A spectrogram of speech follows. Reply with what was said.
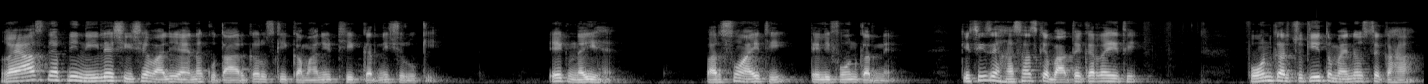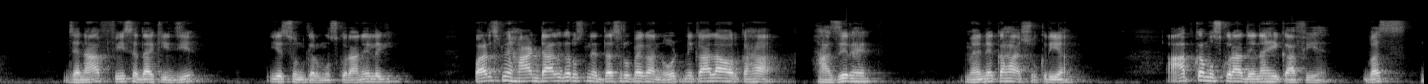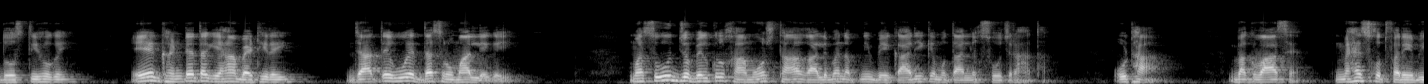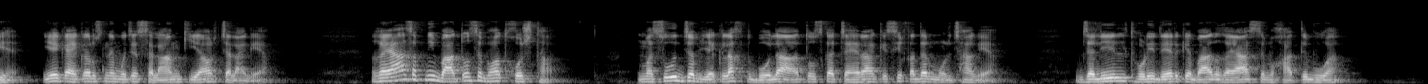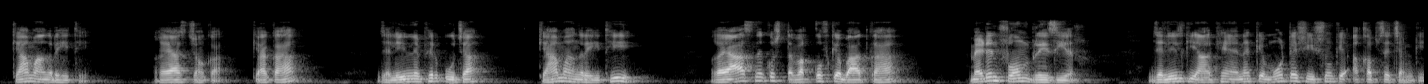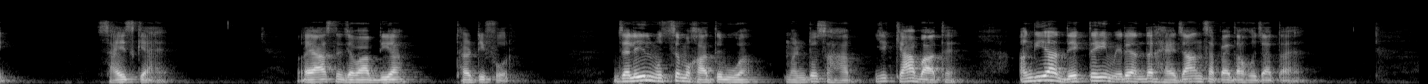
غیاس نے اپنی نیلے شیشے والی اینک اتار کر اس کی کمانی ٹھیک کرنی شروع کی۔ ایک نئی ہے۔ پرسوں آئی تھی ٹیلی فون کرنے۔ کسی سے ہنس ہنس کے باتیں کر رہی تھی۔ فون کر چکی تو میں نے اس سے کہا جناب، فیس ادا کیجیے۔ یہ سن کر مسکرانے لگی۔ پرس میں ہاتھ ڈال کر اس نے دس روپے کا نوٹ نکالا اور کہا، حاضر ہے۔ میں نے کہا، شکریہ۔ آپ کا مسکرا دینا ہی کافی ہے۔ بس دوستی ہو گئی۔ ایک گھنٹے تک یہاں بیٹھی رہی۔ جاتے ہوئے دس رومال لے گئی۔ مسعود جو بالکل خاموش تھا، غالباً اپنی بیکاری کے متعلق سوچ رہا تھا۔ اٹھا، بکواس ہے۔ محض خود فریبی ہے۔ یہ کہہ کر اس نے مجھے سلام کیا اور چلا گیا۔ غیاس اپنی باتوں سے بہت خوش تھا۔ مسعود جب یکلخت بولا تو اس کا چہرہ کسی قدر مرجھا گیا۔ جلیل تھوڑی دیر کے بعد غیاس سے مخاطب ہوا۔ کیا مانگ رہی تھی؟ غیاس چونکا۔ کیا کہا؟ جلیل نے پھر پوچھا کیا مانگ رہی تھی؟ غیاس نے کچھ توقف کے بعد کہا میڈن فوم بریزیئر۔ جلیل کی آنکھیں اینک کے موٹے شیشوں کے عقب سے چمکی سائز کیا ہے؟ غیاس نے جواب دیا، تھرٹی فور۔ جلیل مجھ سے مخاطب ہوا، منٹو صاحب، یہ کیا بات ہے؟ انگیا دیکھتے ہی میرے اندر حیجان سا پیدا ہو جاتا ہے۔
